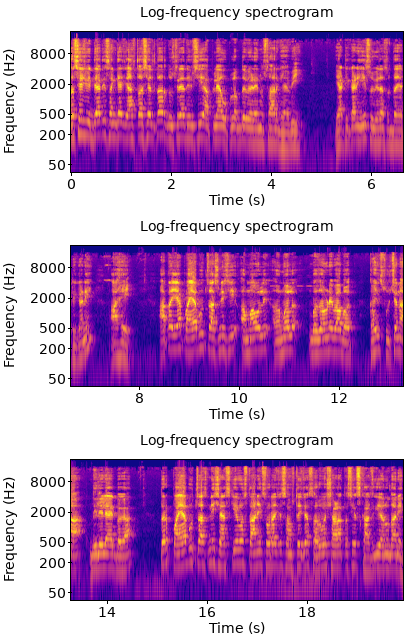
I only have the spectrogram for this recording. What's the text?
तसेच विद्यार्थी संख्या जास्त असेल तर दुसऱ्या दिवशी आपल्या उपलब्ध वेळेनुसार घ्यावी. या ठिकाणी ही सुविधासुद्धा या ठिकाणी आहे. आता या पायाभूत चाचणीची अमावले अंमलबजावणीबाबत काही सूचना दिलेल्या आहेत बघा. तर पायाभूत चाचणी शासकीय व स्थानिक स्वराज्य संस्थेच्या सर्व शाळा तसेच खाजगी अनुदानित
